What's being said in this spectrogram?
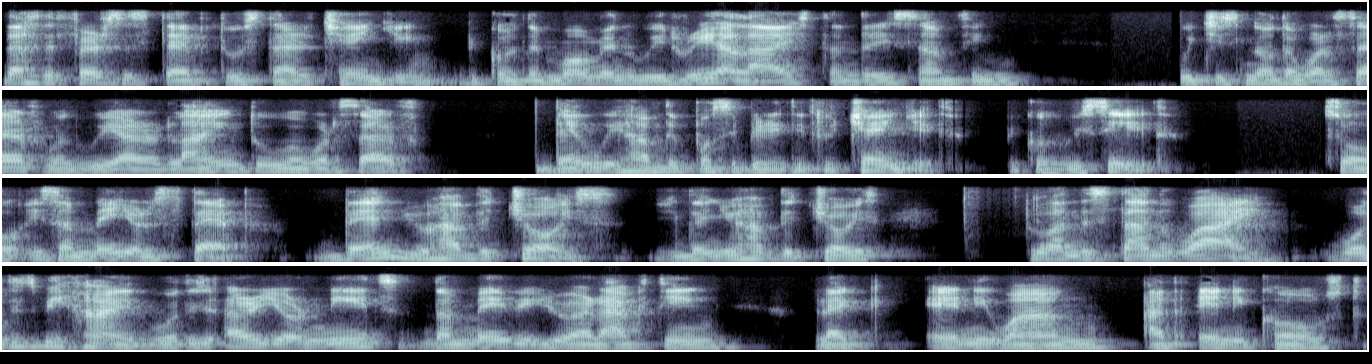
that's the first step to start changing because the moment we realize that there is something which is not ourselves when we are lying to ourselves then we have the possibility to change it because we see it so it's a major step. Then you have the choice. Then you have the choice to understand why. What is behind? What is, are your needs that maybe you are acting like anyone at any cost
